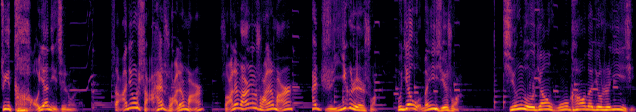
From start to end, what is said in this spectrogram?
最讨厌你这种人。啥叫傻还耍流氓？耍流氓就耍流氓，还只一个人耍，不叫我们一起耍。行走江湖靠的就是义气，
